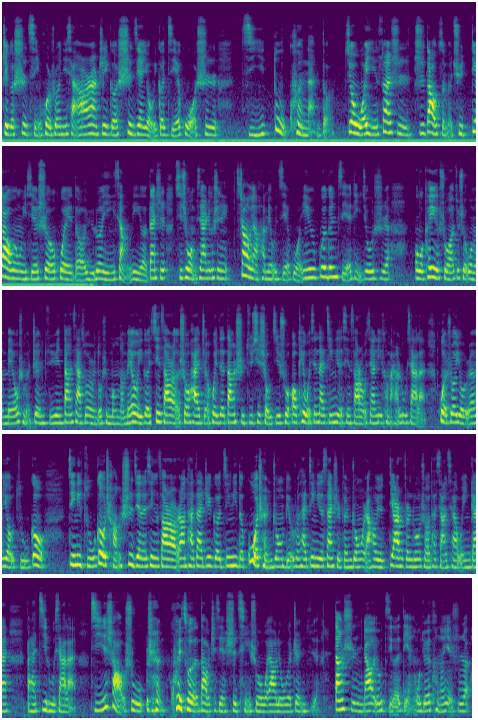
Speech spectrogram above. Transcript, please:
这个事情，或者说你想要让这个事件有一个结果，是极度困难的。就我已经算是知道怎么去调用一些社会的舆论影响力了，但是其实我们现在这个事情照样还没有结果，因为归根结底就是。我可以说，就是我们没有什么证据，因为当下所有人都是懵的，没有一个性骚扰的受害者会在当时举起手机说：“OK，我现在经历了性骚扰，我现在立刻马上录下来。”或者说有人有足够经历足够长时间的性骚扰，让他在这个经历的过程中，比如说他经历了三十分钟，然后有第二十分钟的时候，他想起来我应该把它记录下来。极少数人 会做得到这件事情，说我要留个证据。当时你知道有几个点，我觉得可能也是。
